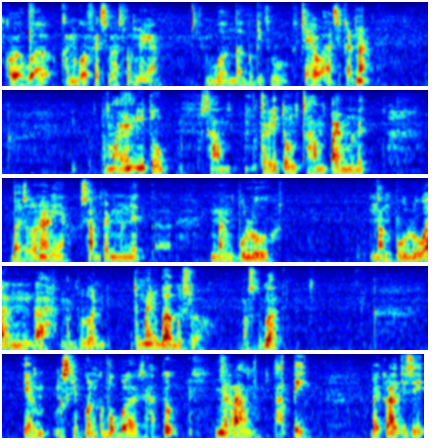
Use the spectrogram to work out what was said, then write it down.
kalau gue kan gue fans Barcelona ya. Gue nggak begitu kecewa sih karena pemain itu sam terhitung sampai menit Barcelona nih ya sampai menit 60 60-an lah 60-an itu main bagus loh. Maksud gue ya meskipun kebobolan satu nyerang. Tapi baik lagi sih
